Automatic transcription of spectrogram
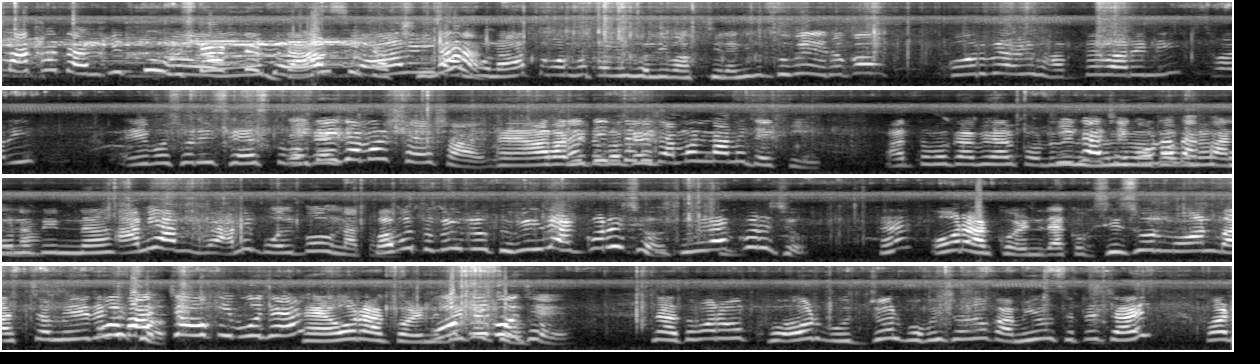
মাখাতাম কিন্তু ওটা একটা ডান্স শেখাচ্ছি না। তোমার হাতে আমি হোলি মাখছি না কিন্তু তুমি এরকম করবে আমি ভাবতে পারিনি সরি এই বছরই শেষ তোমাকে এটাই যেমন শেষ হয়। হ্যাঁ, আর আমি তোমাকে- যেমন আমি দেখি। আর তোমাকে আমি আর কোনোদিন আছে কোনো না ব্যাপার কোনোদিন না। আমি আমি- বলবোও না বাবু তুমি তুমি রাগ করেছ তুমি রাগ করেছ হ্যাঁ? ও রাগ করেনি দেখো শিশুর মন বাচ্চা মেয়ে ও দেখেছ? বাচ্চা ও কি বুঝে? হ্যাঁ ও রাগ করেনি দেখেছ? না তোমার ও ওর উজ্জ্বল ভবিষ্যৎ হোক, আমিও সেটা চাই। বাট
